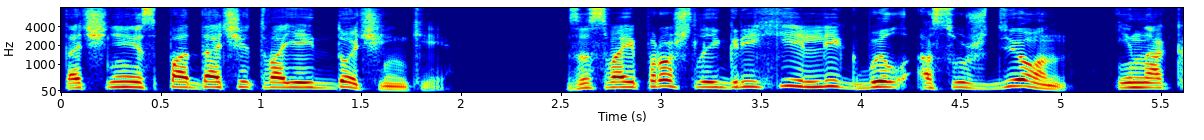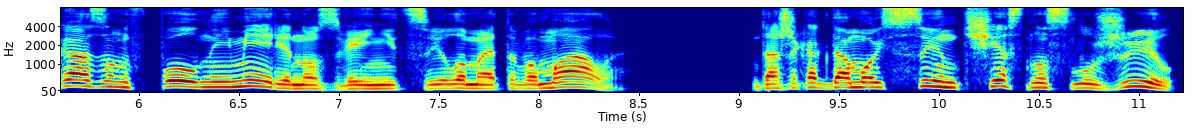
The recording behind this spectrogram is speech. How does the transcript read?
Точнее, с подачи твоей доченьки. За свои прошлые грехи Лик был осужден и наказан в полной мере, но звейницилам этого мало. Даже когда мой сын честно служил,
